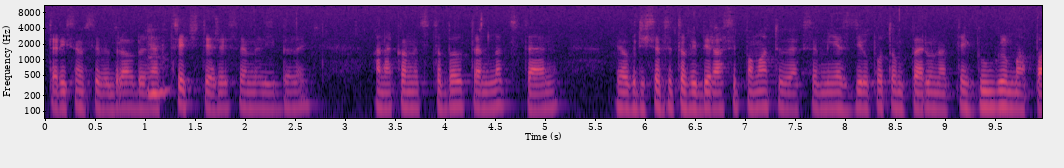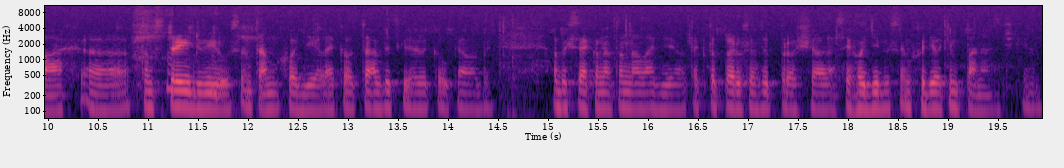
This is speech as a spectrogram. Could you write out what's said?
který jsem si vybral, byl nějak mhm. tři, čtyři se mi líbily. A nakonec to byl tenhle ten, Jo, když jsem si to vybíral, si pamatuju, jak jsem jezdil po tom Peru na těch Google mapách, uh, v tom Street View jsem tam chodil, jako to já vždycky takhle koukal, aby, abych se jako na to naladil. Tak to Peru jsem si prošel, asi hodinu jsem chodil tím panáčkem.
